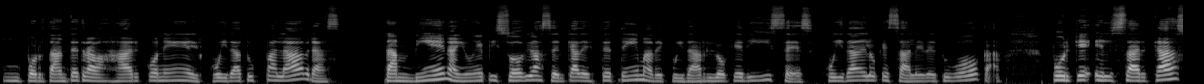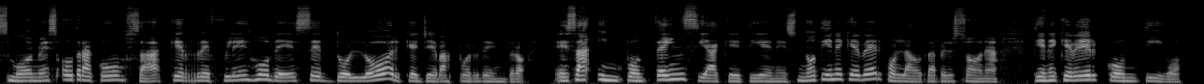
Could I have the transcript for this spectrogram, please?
importante trabajar con él. Cuida tus palabras. También hay un episodio acerca de este tema de cuidar lo que dices, cuida de lo que sale de tu boca, porque el sarcasmo no es otra cosa que reflejo de ese dolor que llevas por dentro, esa impotencia que tienes no tiene que ver con la otra persona, tiene que ver contigo,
